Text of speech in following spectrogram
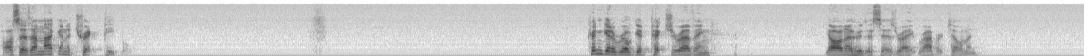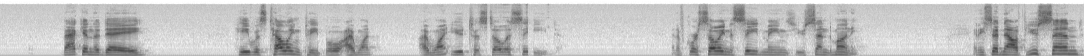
Paul says, I'm not going to trick people. Couldn't get a real good picture of him. Y'all know who this is, right? Robert Tilton. Back in the day, he was telling people, I want, I want you to sow a seed. And of course, sowing the seed means you send money. And he said, Now, if you send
